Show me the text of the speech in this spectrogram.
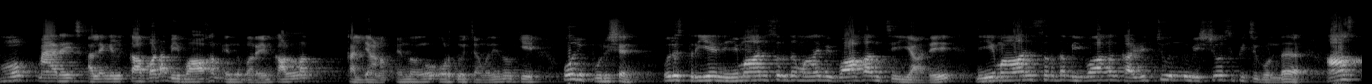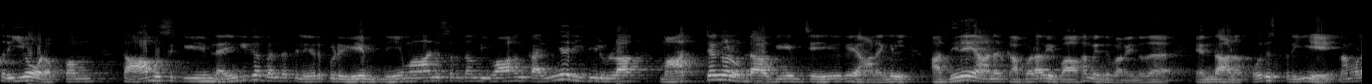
മോക്ക് മാരേജ് അല്ലെങ്കിൽ കപട വിവാഹം എന്ന് പറയും. കള്ള കല്യാണം എന്ന് അങ്ങ് ഓർത്തു വെച്ചാൽ മതി. നോക്കി ഒരു പുരുഷൻ ഒരു സ്ത്രീയെ നിയമാനുസൃതമായി വിവാഹം ചെയ്യാതെ നിയമാനുസൃതം വിവാഹം കഴിച്ചു എന്ന് വിശ്വസിപ്പിച്ചുകൊണ്ട് ആ സ്ത്രീയോടൊപ്പം താമസിക്കുകയും ലൈംഗിക ബന്ധത്തിൽ ഏർപ്പെടുകയും നിയമാനുസൃതം വിവാഹം കഴിഞ്ഞ രീതിയിലുള്ള മാറ്റങ്ങൾ ഉണ്ടാവുകയും ചെയ്യുകയാണെങ്കിൽ അതിനെയാണ് കപട വിവാഹം എന്ന് പറയുന്നത്. എന്താണ്? ഒരു സ്ത്രീയെ നമ്മൾ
